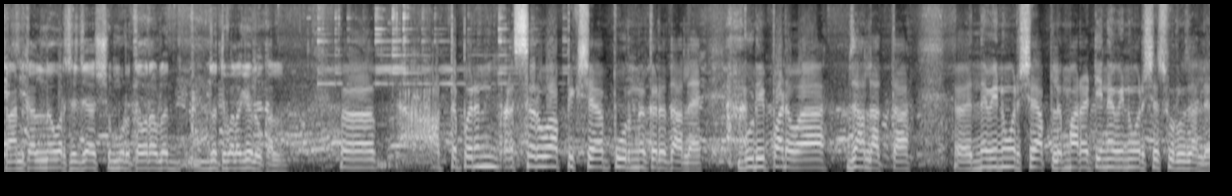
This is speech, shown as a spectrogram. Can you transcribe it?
तर आम्ही काल नऊ वर्षाच्या शुभमुहूर्तावर आपल्या ज्योतिबाला गेलो काल. अ, आतापर्यंत सर्व अपेक्षा पूर्ण करत आलाय. गुढीपाडवा झाला आता अ, नवीन वर्ष आपलं मराठी नवीन वर्ष सुरू झालं.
